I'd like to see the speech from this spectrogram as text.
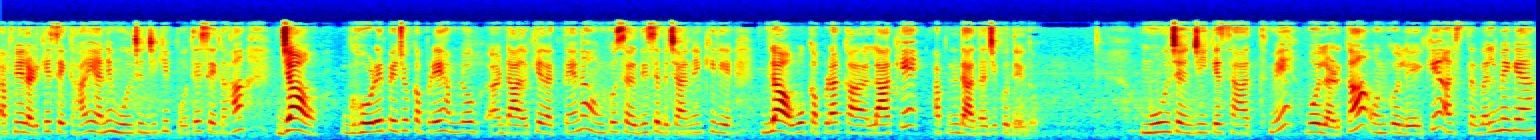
अपने लड़के से कहा, यानी मूलचंद जी के पोते से कहा, जाओ, घोड़े पे जो कपड़े हम लोग डाल के रखते हैं ना, उनको सर्दी से बचाने के लिए, लाओ, वो कपड़ा ला के अपने दादाजी को दे दो। मूलचंद जी के साथ में वो लड़का उनको ले लेके अस्तबल में गया,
